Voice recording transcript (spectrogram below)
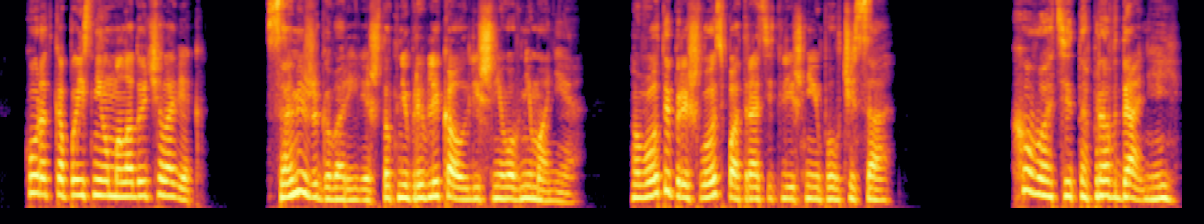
— коротко пояснил молодой человек. «Сами же говорили, чтоб не привлекал лишнего внимания. Вот и пришлось потратить лишние полчаса». «Хватит оправданий!»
